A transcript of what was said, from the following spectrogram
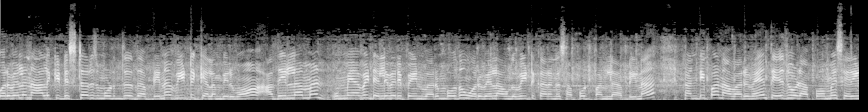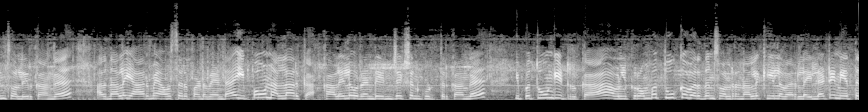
ஒருவேளை நாளைக்கு டிஸ்சார்ஜ் முடிஞ்சது அப்படின்னா வீட்டுக்கு கிளம்பிடுவோம் அது இல்லாமல் உண்மையாகவே டெலிவரி பெயின் வரும்போதும் ஒருவேளை அவங்க வீட்டுக்காரங்க சப்போர்ட் பண்ணல அப்படின்னா கண்டிப்பாக நான் வருவேன். தேஜுவோட அப்பாவுமே சரின்னு சொல்லியிருக்காங்க. அதனால் யாருமே அவசரப்பட வேண்டாம். இப்போவும் நல்லா இருக்கா? காலையில் ஒரு ரெண்டு இன்ஜெக்ஷன் கொடுத்துருக்காங்க. இப்போ தூங்கிட்டு இருக்கா அவளுக்கு ரொம்ப தூக்கம் வருதுன்னு சொல்கிறனால கீழே வரல. இல்லாட்டி நேற்று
